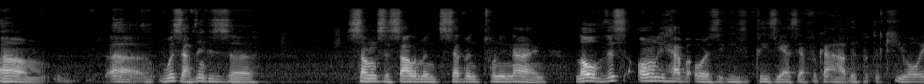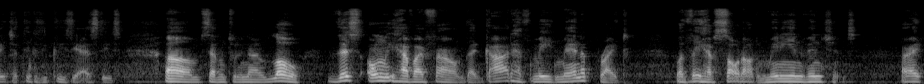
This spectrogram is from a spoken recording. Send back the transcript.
Um, uh, wisdom, I think is uh, Songs of Solomon 729. Lo, this only have, or is it Ecclesiastes? I forgot how they put the QOH. I think it's Ecclesiastes um, 729. Lo, this only have I found, that God hath made man upright, but they have sought out many inventions. All right.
